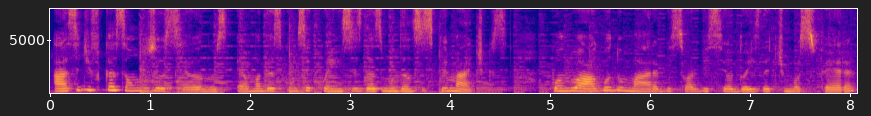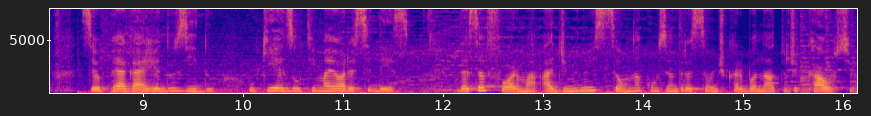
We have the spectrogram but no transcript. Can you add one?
A acidificação dos oceanos é uma das consequências das mudanças climáticas. Quando a água do mar absorve CO2 da atmosfera, seu pH é reduzido, o que resulta em maior acidez. Dessa forma, há diminuição na concentração de carbonato de cálcio,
